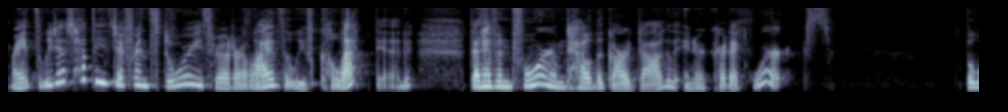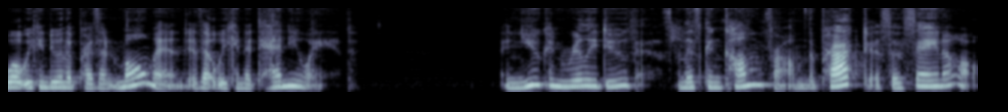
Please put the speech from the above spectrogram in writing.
Right? So we just have these different stories throughout our lives that we've collected that have informed how the guard dog, the inner critic, works. But what we can do in the present moment is that we can attenuate. And you can really do this. And this can come from the practice of saying, oh,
